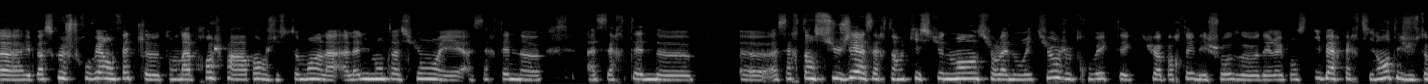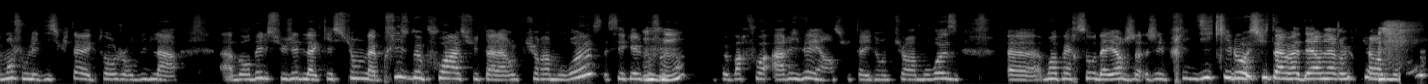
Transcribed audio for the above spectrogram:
et parce que je trouvais en fait ton approche par rapport justement à l'alimentation et à certaines, à certaines à certains sujets, à certains questionnements sur la nourriture, je trouvais que, tu apportais des choses, des réponses hyper pertinentes. Et justement, je voulais discuter avec toi aujourd'hui de la, aborder le sujet de la question de la prise de poids suite à la rupture amoureuse. C'est quelque mm-hmm. chose peut parfois arriver hein, suite à une rupture amoureuse. Euh, moi, perso, d'ailleurs, j'ai pris 10 kilos suite à ma dernière rupture amoureuse.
